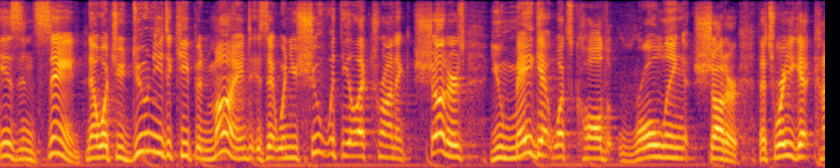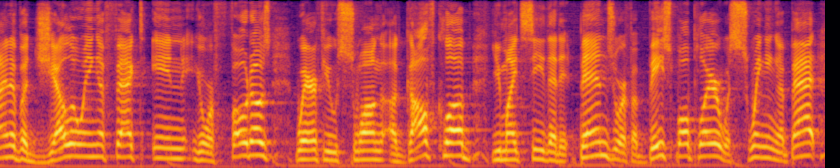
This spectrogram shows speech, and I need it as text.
is insane. Now, what you do need to keep in mind is that when you shoot with the electronic shutters, you may get what's called rolling shutter. That's where you get kind of a jelloing effect in your photos, where if you swung a golf club, you might see that it bends, or if a baseball player was swinging a bat,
